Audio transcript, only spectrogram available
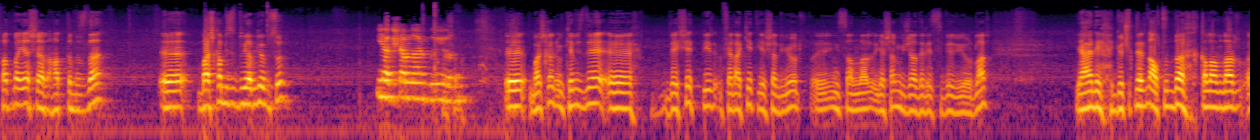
Fatma Yaşar hattımızda. Ee, başkan bizi duyabiliyor musun? İyi akşamlar duyuyorum. Ee, başkan ülkemizde e, dehşet bir felaket yaşanıyor. Ee, insanlar yaşam mücadelesi veriyorlar. Yani göçüklerin altında kalanlar e,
